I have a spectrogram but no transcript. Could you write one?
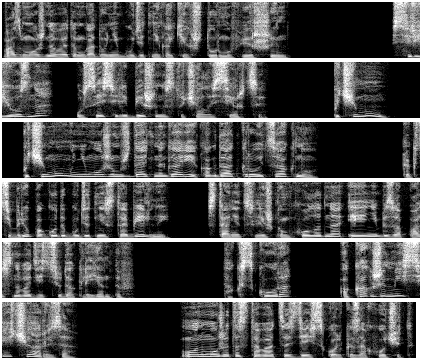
Возможно, в этом году не будет никаких штурмов вершин. Серьезно? У Сесили бешено стучало сердце. Почему? Почему мы не можем ждать на горе, когда откроется окно? К октябрю погода будет нестабильной, станет слишком холодно и небезопасно водить сюда клиентов. Так скоро? А как же миссия Чарльза? Он может оставаться здесь сколько захочет.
